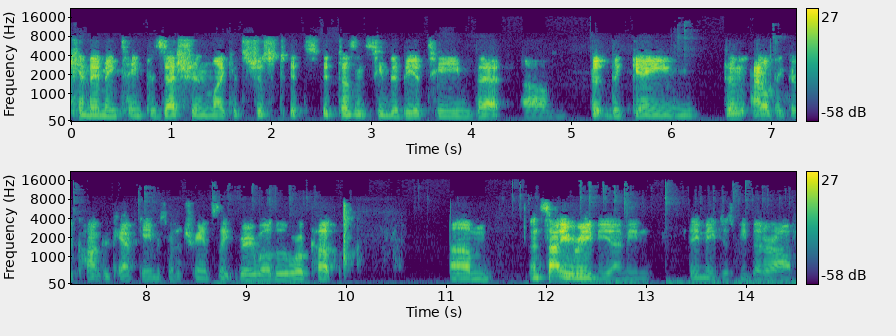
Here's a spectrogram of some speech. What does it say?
can they maintain possession? Like, it's just, it's, it doesn't seem to be a team that um, the, the game, I don't think their CONCACAF game is going to translate very well to the World Cup. Um, and Saudi Arabia, I mean, they may just be better off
